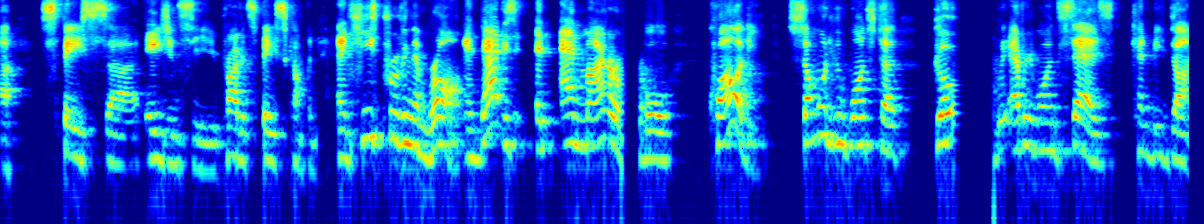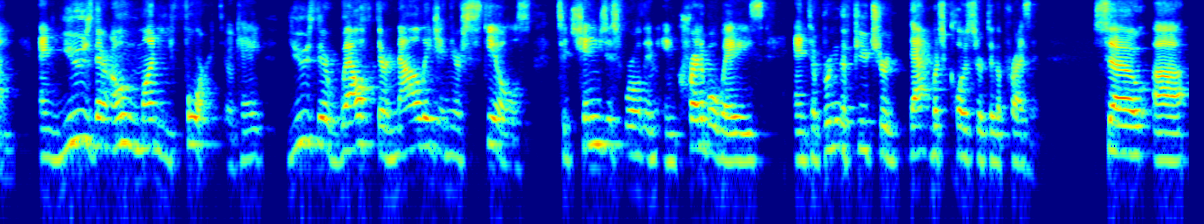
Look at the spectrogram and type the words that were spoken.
uh, space uh, agency, private space company, and he's proving them wrong. And that is an admirable quality. Someone who wants to go what everyone says can be done and use their own money for it. Okay, use their wealth, their knowledge, and their skills to change this world in incredible ways and to bring the future that much closer to the present. So. Uh,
